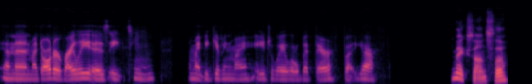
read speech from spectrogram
and then my daughter Riley is 18. I might be giving my age away a little bit there, but yeah. makes sense though.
